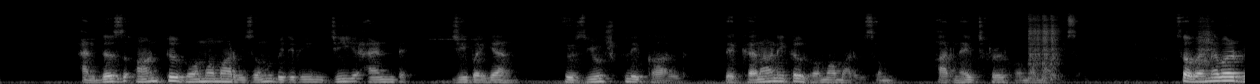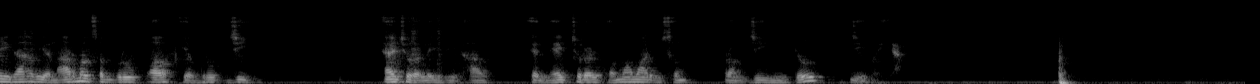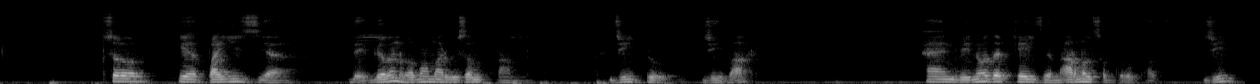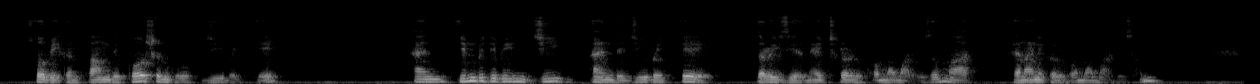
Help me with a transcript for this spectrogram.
and this onto homomorphism between G and G by N is usually called the canonical homomorphism or natural homomorphism. So whenever we have a normal subgroup of a group G, naturally we have a natural homomorphism from G into G by. So here pi is uh, the given homomorphism from G to G bar. And we know that K is a normal subgroup of G. So we can form the quotient group G by K. And in between G and G by K, there is a natural homomorphism or canonical homomorphism.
